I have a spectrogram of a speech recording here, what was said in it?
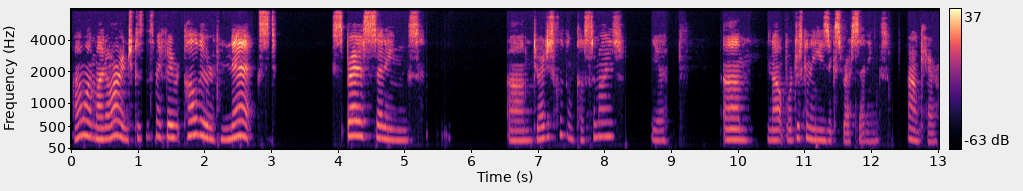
I want mine orange because that's my favorite color. Next. Express settings. Um, do I just click on customize? Yeah. Um, nope, we're just going to use express settings. I don't care.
